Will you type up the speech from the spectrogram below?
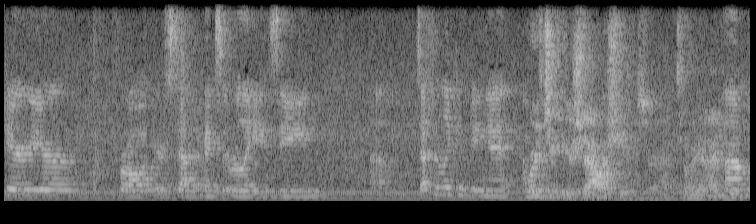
carrier for all of your stuff. It makes it really easy. Um, definitely convenient. Where did you get your shower shoes? Or tell me how you Um,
